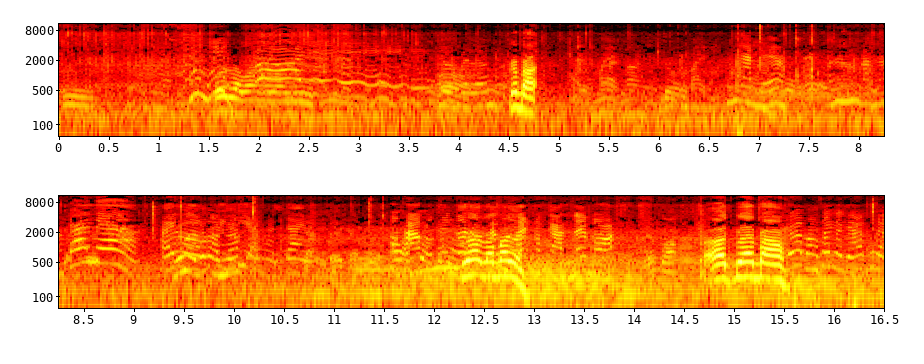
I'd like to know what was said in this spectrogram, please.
เออคนระวังก็บอกงานเนี่ยเอาพาคุณพี่เพื่อระบายประกันได้บอสเออเพื่อบางเด้อบางไส้กระยาผู้ใด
